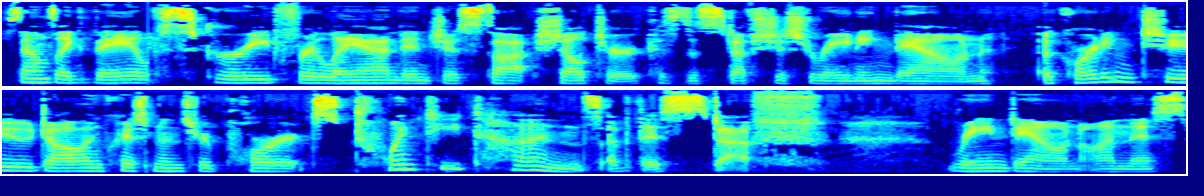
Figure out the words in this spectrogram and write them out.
Sounds like they scurried for land and just sought shelter because the stuff's just raining down. According to Dahl and Chrisman's reports, 20 tons of this stuff rain down on this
